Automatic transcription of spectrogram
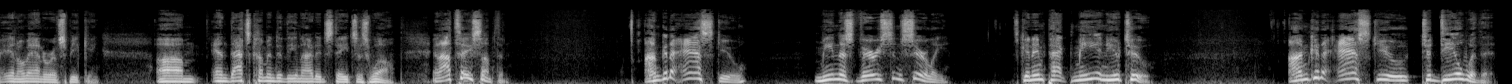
in a manner of speaking, um, and that's coming to the United States as well. And I'll tell you something. I'm going to ask you, mean this very sincerely. It's going to impact me and you too. I'm going to ask you to deal with it.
